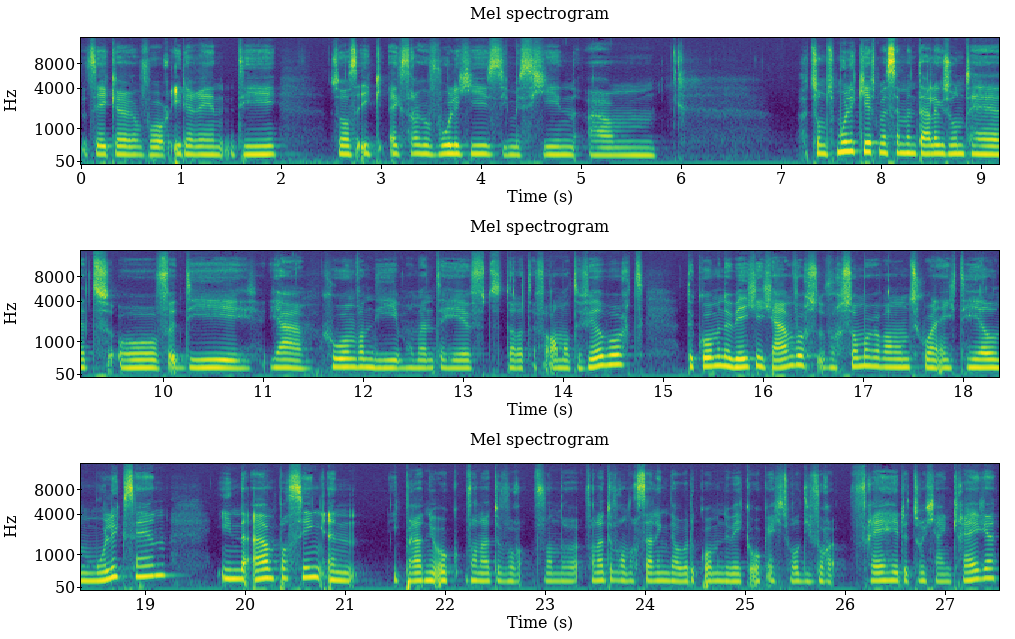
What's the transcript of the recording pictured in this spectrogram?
zeker voor iedereen die, zoals ik, extra gevoelig is, die misschien um, het soms moeilijk heeft met zijn mentale gezondheid, of die ja, gewoon van die momenten heeft dat het even allemaal te veel wordt. De komende weken gaan voor, voor sommigen van ons gewoon echt heel moeilijk zijn in de aanpassing. En ik praat nu ook vanuit de, van de, vanuit de veronderstelling dat we de komende weken ook echt wel die vrijheden terug gaan krijgen.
